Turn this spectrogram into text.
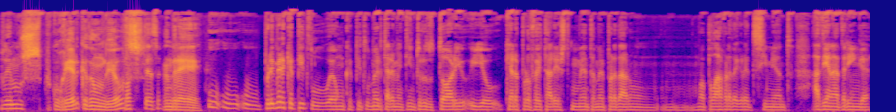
Podemos percorrer cada um deles? Com certeza. André. O, o, o primeiro capítulo é um capítulo maioritariamente introdutório e eu quero aproveitar este momento também para dar um, uma palavra de agradecimento à Diana Dringa,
